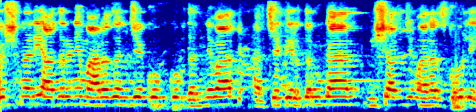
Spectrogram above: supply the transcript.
कृष्णरी आदरणीय महाराजांचे खूप खूप धन्यवाद. आजचे कीर्तनकार विशालजी महाराज खोले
